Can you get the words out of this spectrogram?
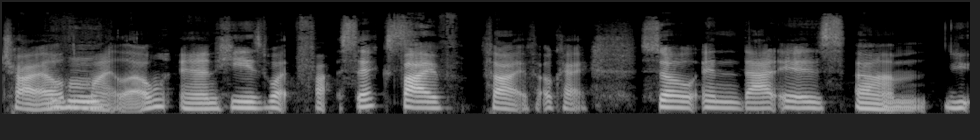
child, Mhm. Milo, and he's what fi- six? five Five. Okay. So, and that is, um, you,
